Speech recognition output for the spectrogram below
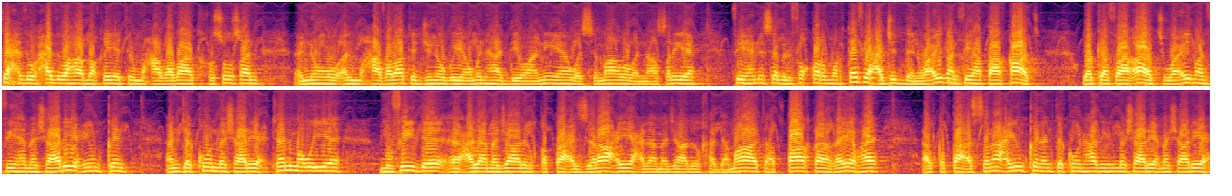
تحذو حذوها بقية المحافظات خصوصا أنه المحافظات الجنوبية ومنها الديوانية والسماوة والناصرية فيها نسب الفقر مرتفعة جدا وأيضا فيها طاقات وكفاءات وأيضا فيها مشاريع يمكن أن تكون مشاريع تنموية مفيدة على مجال القطاع الزراعي على مجال الخدمات الطاقة غيرها. القطاع الصناعي يمكن أن تكون هذه المشاريع مشاريع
